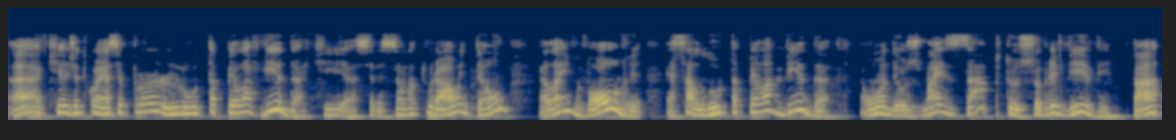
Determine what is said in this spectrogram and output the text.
é, que a gente conhece por luta pela vida, que a seleção natural, então, ela envolve essa luta pela vida, onde os mais aptos sobrevivem, tá?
